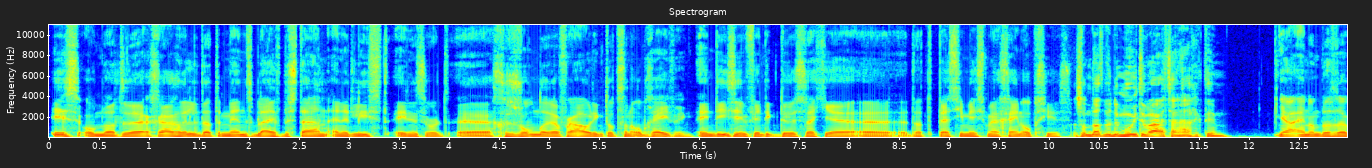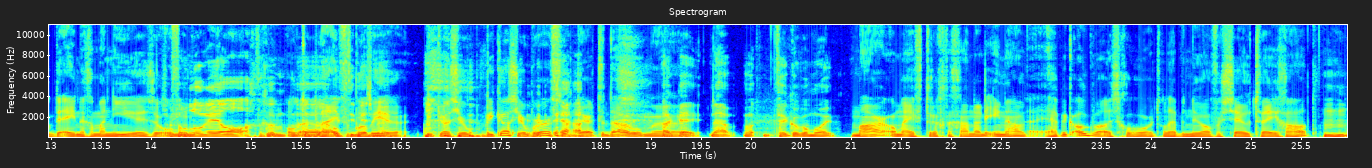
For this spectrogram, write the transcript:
is omdat we graag willen dat de mens blijft bestaan... en het liefst in een soort eh, gezondere verhouding tot zijn omgeving. In die zin vind ik dus dat, je, eh, dat pessimisme geen optie is. Dus omdat we de moeite waard zijn eigenlijk, Tim. Ja, en omdat het ook de enige manier is om, om te eh, blijven proberen. Because you're, because you're worth it, Ja. Bert. Daarom. eh, Oké, nou, vind ik ook wel mooi. Maar om even terug te gaan naar de inhoud. eh, Heb ik ook wel eens gehoord, want we hebben het nu over CO2 gehad. Mhm.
